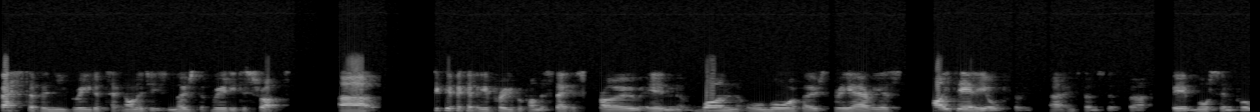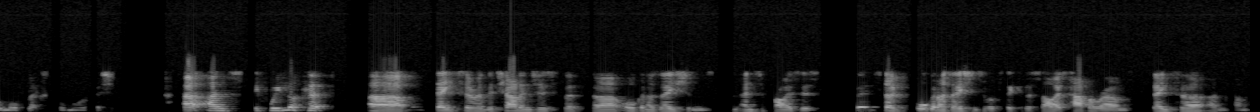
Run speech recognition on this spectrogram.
best of the new breed of technologies and those that really disrupt uh, significantly improve upon the status quo in one or more of those three areas, ideally all three uh, in terms of uh, being more simple, more flexible, more efficient. Uh, and if we look at data and the challenges that organizations and enterprises, so organizations of a particular size have around data and kind of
